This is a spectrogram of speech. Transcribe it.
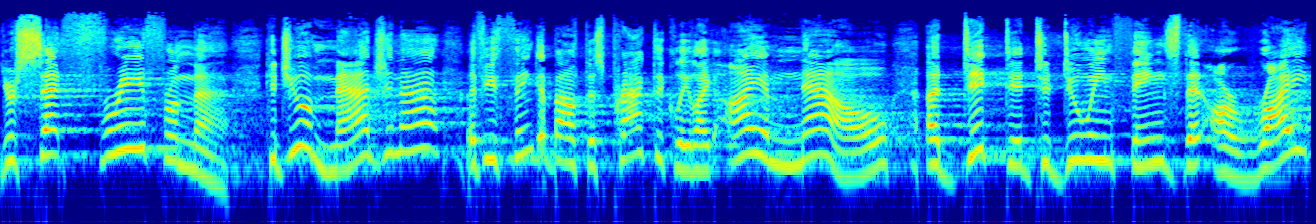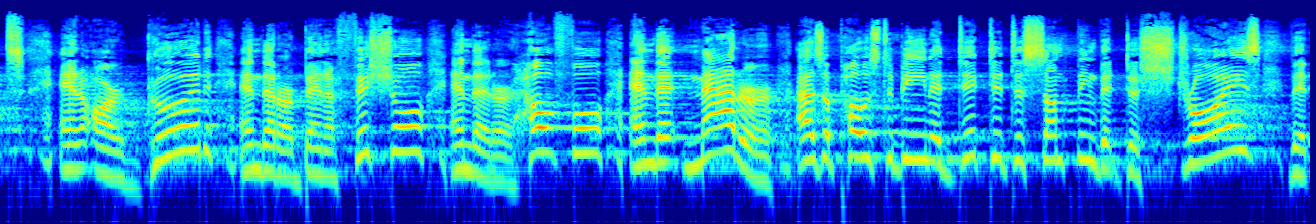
You're set free from that. Could you imagine that? If you think about this practically, like I am now addicted to doing things that are right and are good and that are beneficial and that are helpful and that matter, as opposed to being addicted to something that destroys, that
